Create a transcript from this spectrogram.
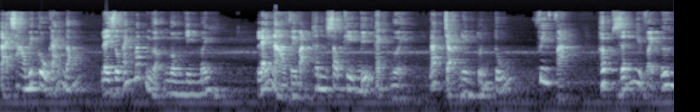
tại sao mấy cô gái đó lại dùng ánh mắt ngượng ngùng nhìn mình. Lẽ nào vì bản thân sau khi biến thành người đã trở nên tuấn tú, phi phàm, hấp dẫn như vậy ư?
